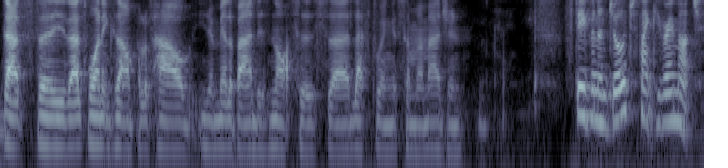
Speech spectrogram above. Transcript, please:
that's the that's one example of how you know Miliband is not as uh, left wing as some imagine. Okay. Stephen and George, thank you very much.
